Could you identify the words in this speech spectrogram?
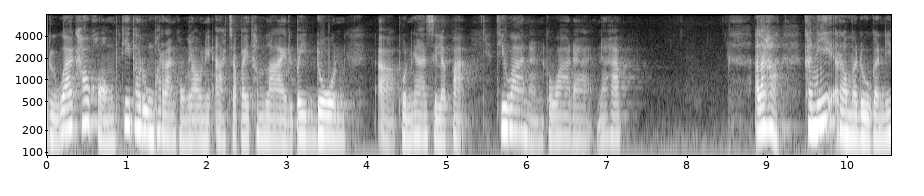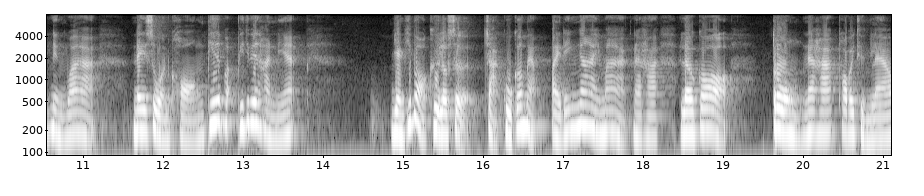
หรือว่าเข้าของที่พรุงพรังของเราเนี่ยอาจจะไปทำลายหรือไปโดนผลงานศิลปะที่ว่านั้นก็ว่าได้นะคะ เอาละค่ะคันนี้เรามาดูกันนิดนึงว่า ในส่วนของพิพิธภัณฑ์นี้อย่างที่บอกคือเราเสิร์ชจาก Google Map ไปได้ง่ายมากนะคะ แล้วก็ตรงนะคะพอไปถึงแล้ว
